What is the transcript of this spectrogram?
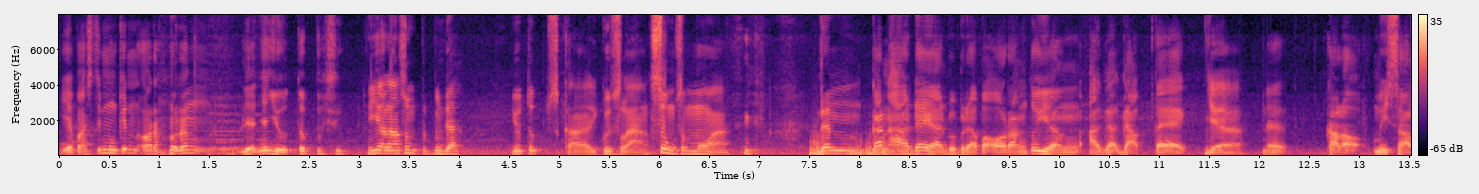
ya pasti mungkin orang-orang lihatnya YouTube sih Iya langsung berpindah YouTube sekaligus langsung semua. Dan kan ada ya beberapa orang tuh yang agak gaptek. Ya. Nah, kalau misal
